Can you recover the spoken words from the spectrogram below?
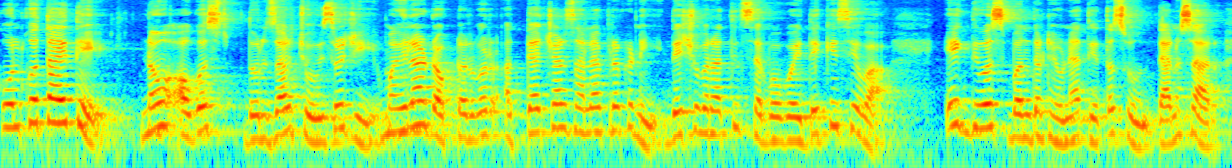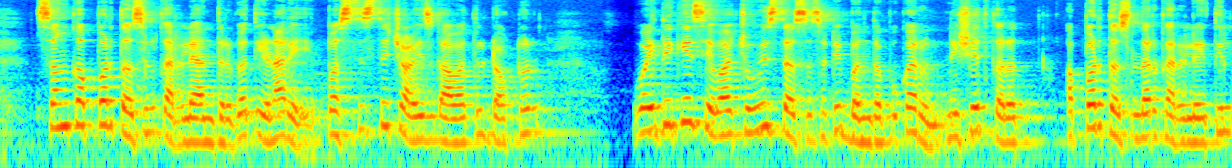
कोलकाता येथे नऊ ऑगस्ट दोन हजार चोवीस रोजी महिला डॉक्टरवर अत्याचार झाल्याप्रकरणी देशभरातील सर्व वैद्यकीय सेवा एक दिवस बंद ठेवण्यात येत असून त्यानुसार संकप्पर तहसील कार्यालयाअंतर्गत येणारे पस्तीस ते चाळीस गावातील डॉक्टर वैद्यकीय सेवा चोवीस तासासाठी बंद पुकारून निषेध करत अप्पर तहसीलदार कार्यालयातील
